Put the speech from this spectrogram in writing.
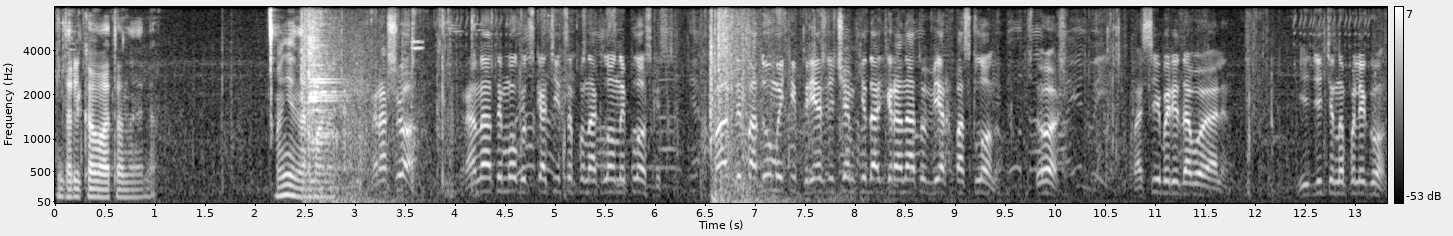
Далековато, наверное. А не, нормально. Хорошо. Гранаты могут скатиться по наклонной плоскости. Дважды подумайте, прежде чем кидать гранату вверх по склону. Что ж, спасибо, рядовой Ален. Идите на полигон.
